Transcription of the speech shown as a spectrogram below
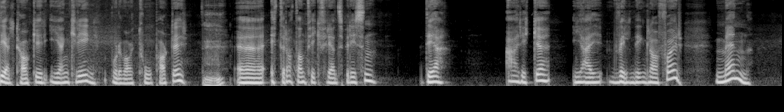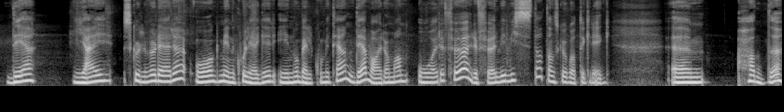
deltaker i en krig hvor det var to parter, eh, etter at han fikk fredsprisen. Det er ikke jeg veldig glad for, men det jeg skulle vurdere, og mine kolleger i Nobelkomiteen, det var om han året før, før vi visste at han skulle gå til krig, em, hadde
